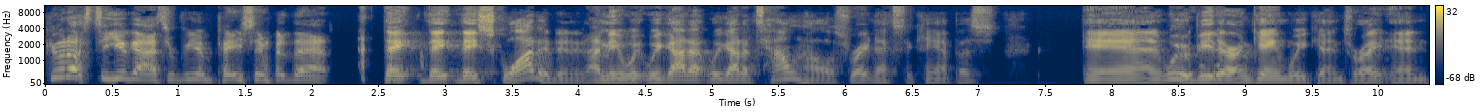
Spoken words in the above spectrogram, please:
Kudos to you guys for being patient with that. they they they squatted in it. I mean, we, we got a we got a townhouse right next to campus, and we would be there on game weekends, right? And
